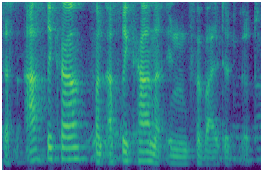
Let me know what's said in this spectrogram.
dass Afrika von Afrikanerinnen verwaltet wird.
